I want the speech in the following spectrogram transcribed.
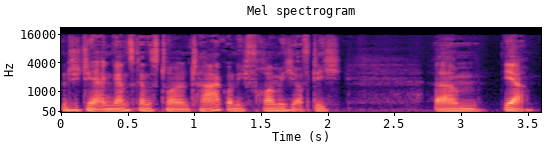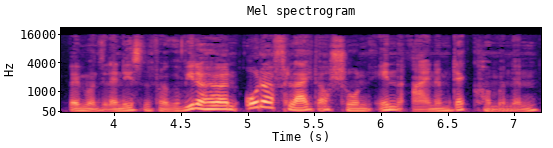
wünsche dir einen ganz, ganz tollen Tag und ich freue mich auf dich, ähm, ja, wenn wir uns in der nächsten Folge wiederhören oder vielleicht auch schon in einem der kommenden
